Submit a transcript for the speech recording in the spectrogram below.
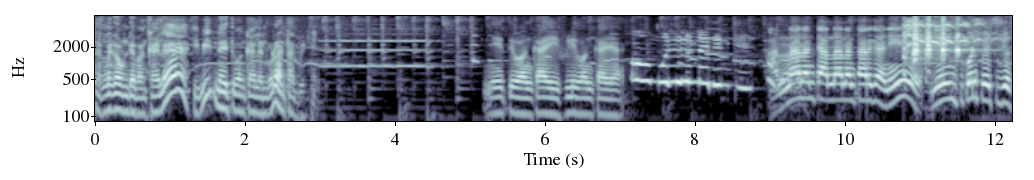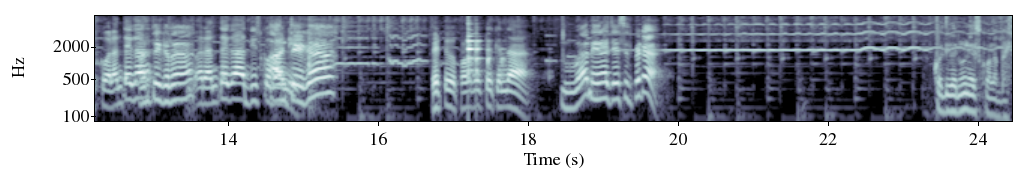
తెల్లగా ఉండే వంకాయలే ఇవి నేతి వంకాయలు అని కూడా అంటారు వీటిని. నేతి వంకాయ ఇఫ్లీ వంకాయ. అన్నానంటే అన్నానంటారు కానీ వేయించుకొని పేస్ట్ చేసుకోవాలి. అంతేగా? అంతే కదా మరి అంతేగా? తీసుకోవాలి అంతేగా? పెట్టు పొగ పెట్టు కింద. నువ్వా? నేనా చేసేది పెట్టా? కొద్దిగా నూనె వేసుకోవాలి అబ్బాయి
